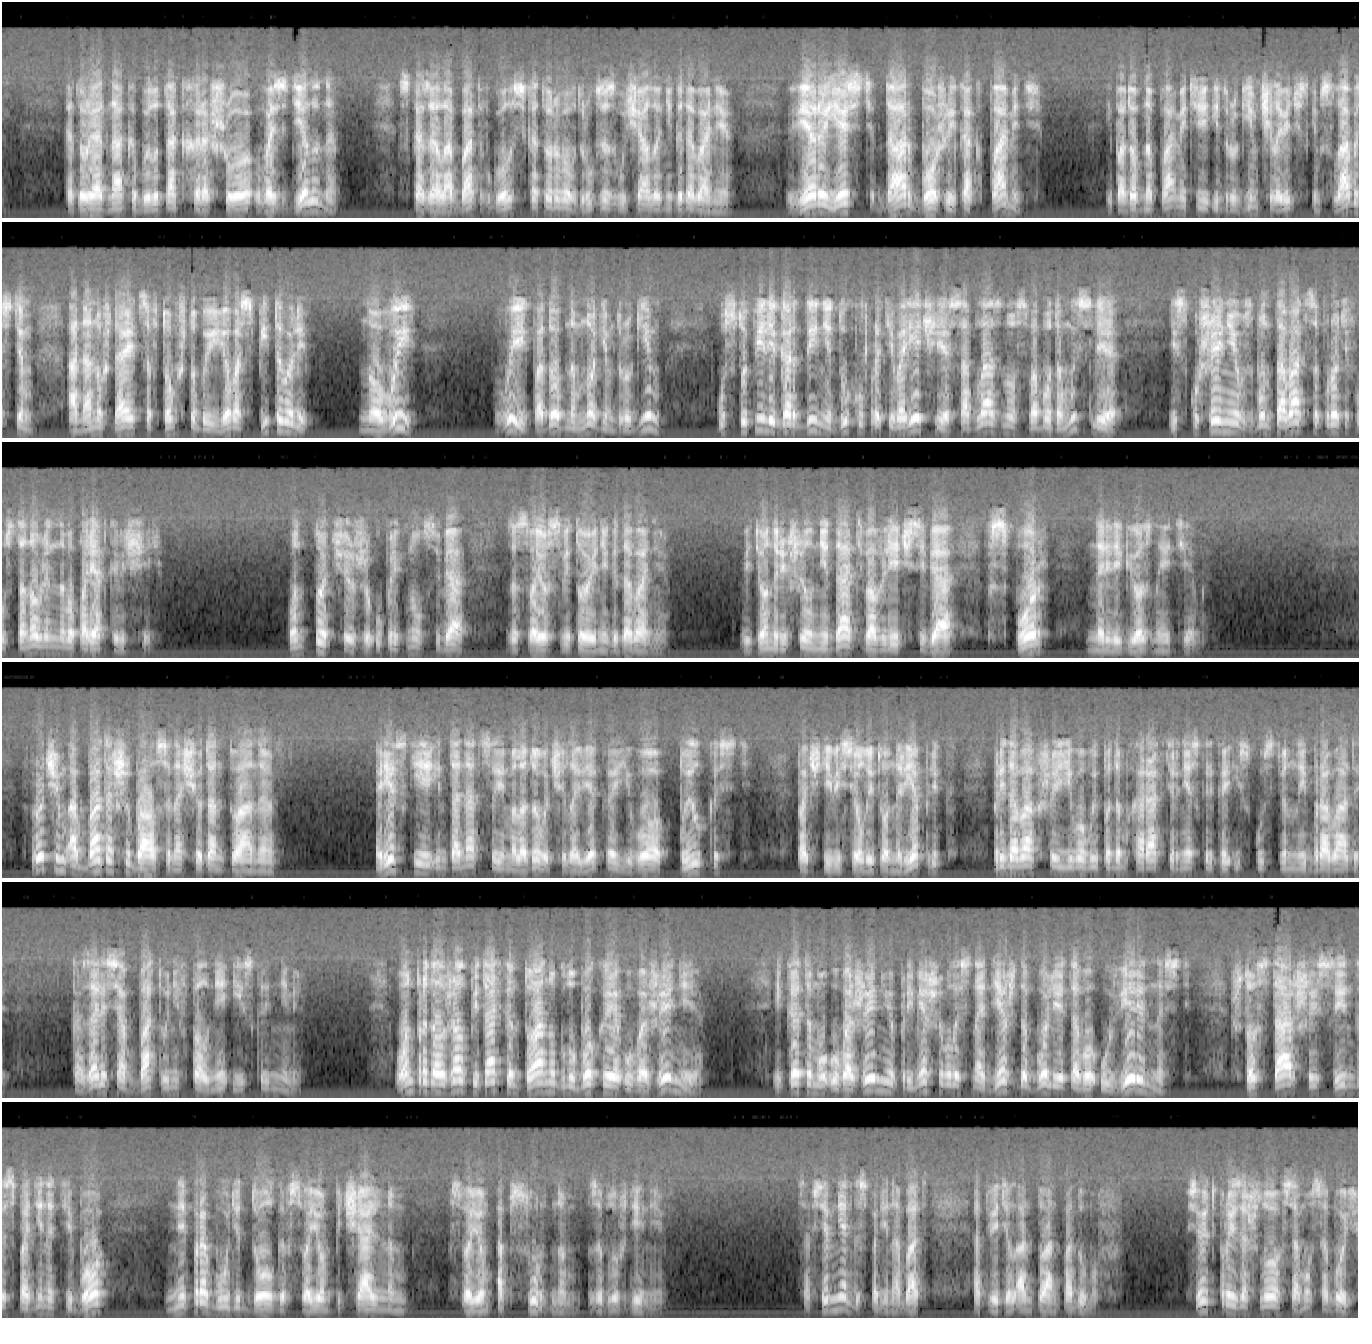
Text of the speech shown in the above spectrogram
которое, однако, было так хорошо возделано, — сказал Аббат, в голосе которого вдруг зазвучало негодование. «Вера есть дар Божий, как память, и, подобно памяти и другим человеческим слабостям, она нуждается в том, чтобы ее воспитывали. Но вы, вы, подобно многим другим, уступили гордыне, духу противоречия, соблазну свободомыслия, искушению взбунтоваться против установленного порядка вещей. Он тотчас же упрекнул себя за свое святое негодование, ведь он решил не дать вовлечь себя в спор на религиозные темы. Впрочем, Аббат ошибался насчет Антуана. Резкие интонации молодого человека, его пылкость, почти веселый тон реплик, придававший его выпадам характер несколько искусственной бравады, казались Аббату не вполне искренними. Он продолжал питать к Антуану глубокое уважение, и к этому уважению примешивалась надежда, более того, уверенность, что старший сын господина Тибо не пробудет долго в своем печальном, в своем абсурдном заблуждении. «Совсем нет, господин Аббат», — ответил Антуан, подумав. «Все это произошло само собой,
